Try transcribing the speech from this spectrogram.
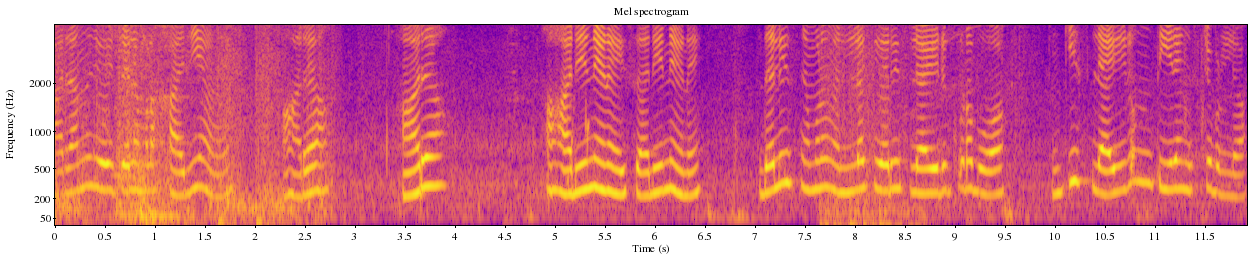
ആരാന്ന് ചോദിച്ചാൽ നമ്മളെ ഹരിയാണ്. ആരാ? ആരാ? ആ ഹരി തന്നെയാണ് ഐസ്. ഹരി തന്നെയാണ്. എന്തായാലും നമ്മൾ മെല്ലെ കയറി സ്ലൈഡിൽ കൂടെ പോവാം. എനിക്ക് ഈ സ്ലൈഡൊന്നും തീരെ ഇഷ്ടപ്പെടില്ല.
